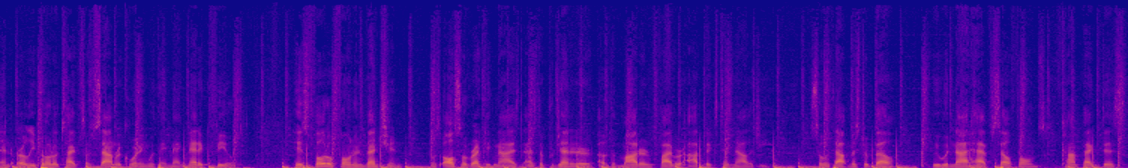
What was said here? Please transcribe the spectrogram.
and early prototypes of sound recording with a magnetic field. His photophone invention was also recognized as the progenitor of the modern fiber optics technology. So without Mr. Bell, we would not have cell phones, compact discs,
